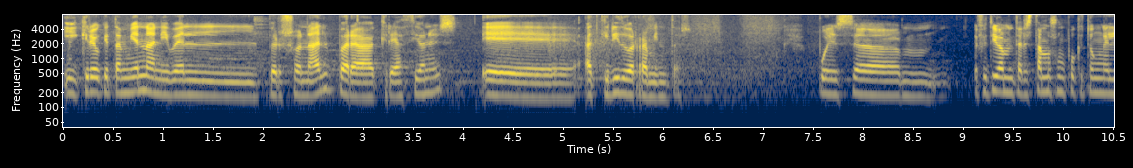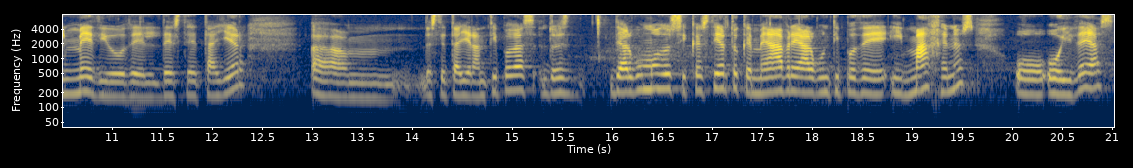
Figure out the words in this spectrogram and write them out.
Y creo que también a nivel personal para creaciones he adquirido herramientas. Pues um, efectivamente estamos un poquito en el medio del, de este taller um, de este taller Antípodas. Entonces, de algún modo sí que es cierto que me abre algún tipo de imágenes o, ideas,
